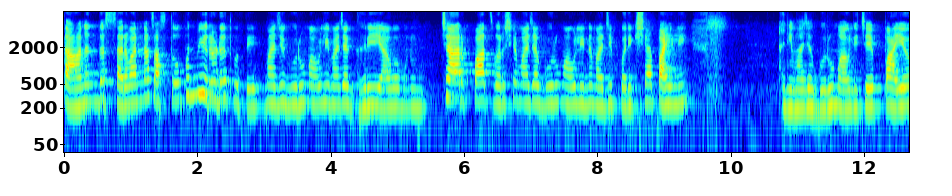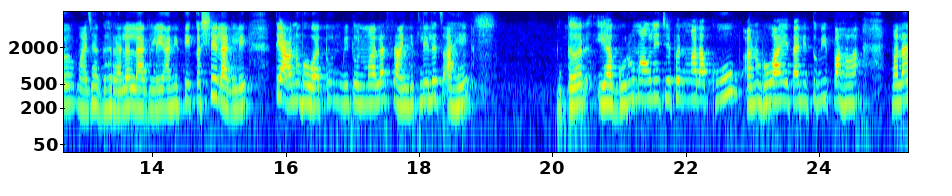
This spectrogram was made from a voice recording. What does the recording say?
तर आनंद सर्वांनाच असतो पण मी रडत होते. माझी गुरुमाऊली माझ्या घरी यावं म्हणून. चार पाच वर्ष माझ्या गुरुमाऊलीनं माझी परीक्षा पाहिली. आणि माझ्या गुरुमाऊलीचे पाय माझ्या घराला लागले आणि ते कसे लागले ते अनुभवातून मी तुम्हाला सांगितलेलंच आहे. तर या गुरुमाऊलीचे पण मला खूप अनुभव आहेत आणि तुम्ही पहा मला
